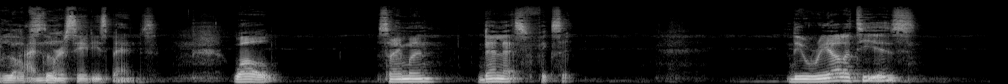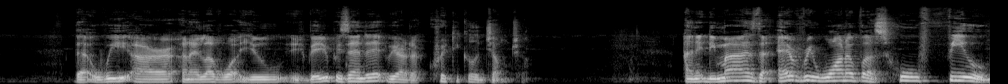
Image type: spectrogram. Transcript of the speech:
and Mercedes Benz. Well, Simon, then let's fix it. The reality is that we are, and I love what you, you presented it, we are at a critical juncture. And it demands that every one of us who feel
